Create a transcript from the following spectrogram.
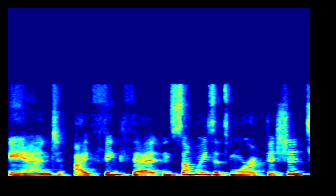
And I think that in some ways it's more efficient.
